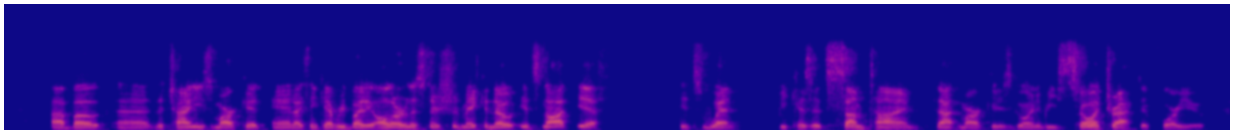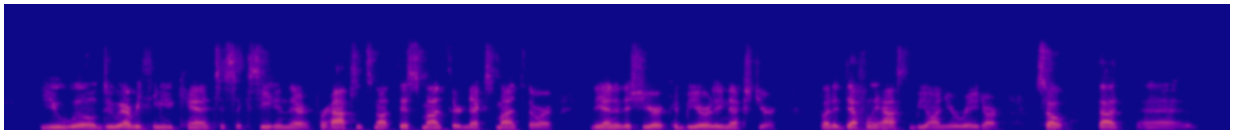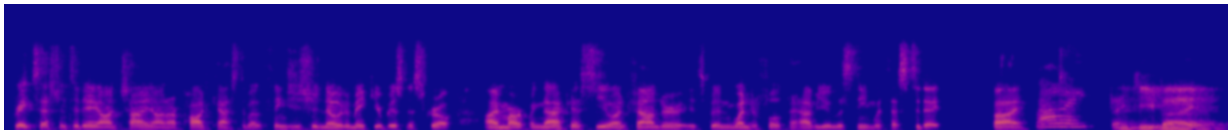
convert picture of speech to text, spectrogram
about uh, the Chinese market. And I think everybody, all our listeners should make a note. It's not if, it's when, because at some time that market is going to be so attractive for you. You will do everything you can to succeed in there. Perhaps it's not this month or next month or the end of this year. It could be early next year, but it definitely has to be on your radar. So that uh, Great session today on China on our podcast about things you should know to make your business grow. I'm Mark Magnacca, CEO and founder. It's been wonderful to have you listening with us today. Bye. Bye. Thank you. Bye.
